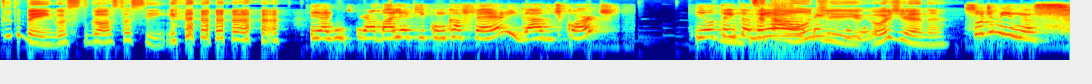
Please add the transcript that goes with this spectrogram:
tudo bem, gosto, gosto assim. E a gente trabalha aqui com café e gado de corte. E eu tenho Você também tá a. onde hoje, Ana? Sou de Minas.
